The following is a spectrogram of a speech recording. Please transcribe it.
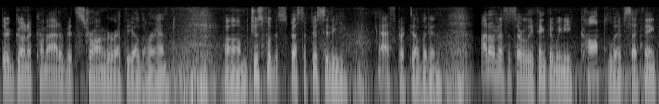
they're gonna come out of it stronger at the other end um, just for the specificity aspect of it. And I don't necessarily think that we need comp lifts. I think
